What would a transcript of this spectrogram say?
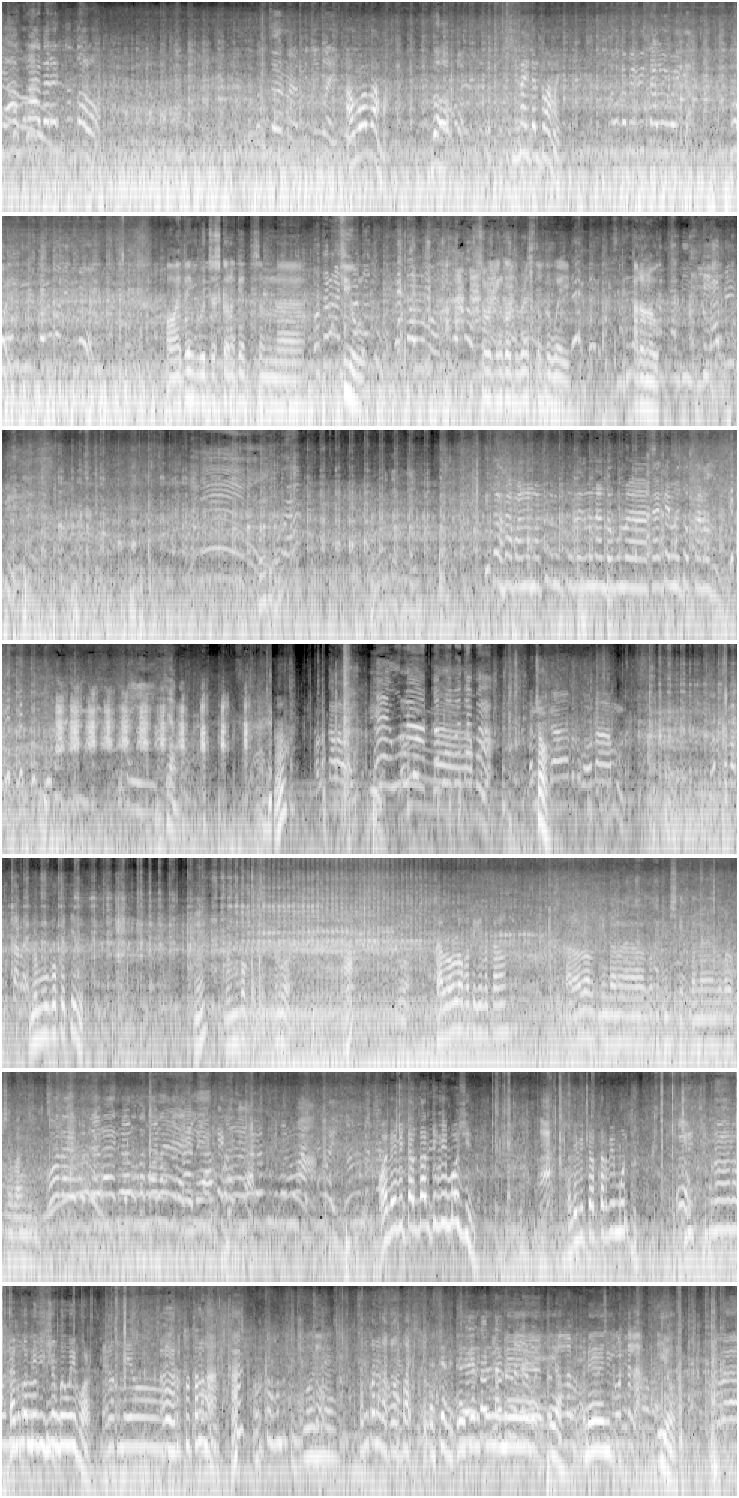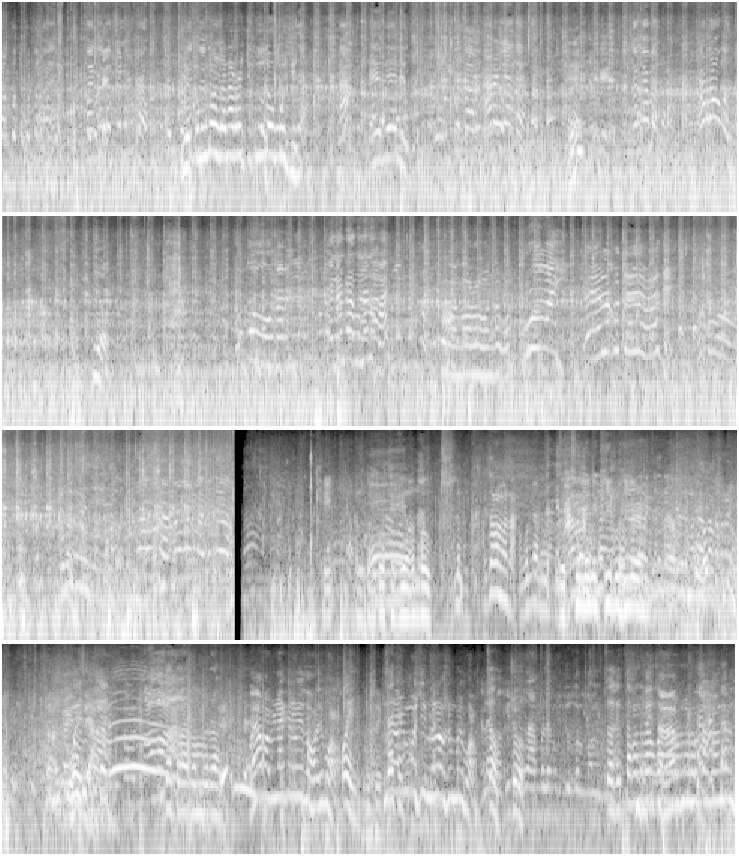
Awal lama. Sinai dal tu amai. Oh, I think we're just gonna get some uh, fuel so we can go the rest of the way. I don't know. Kita sama nama tu tu rekomendando pula kakek mau tu karo tu. eh Nemu bokeh ini. Hmm? Nemu bokeh. Nemu. Hah? Kalau lo pati kita kalau kalau lo bikin tanah pakai tim skate eh, gitu, karena lo kalau kesabangi. Ada bitar tar cumi mosin. Ada bitar tar cumi mosin. Tapi kok milih siapa yang bawa ipol? Kalau. Eh, ortu talang ah? Ortu kau tuh. Sabi ko na kaso batch to. Sir, kaya kaya kaya na may iyo. May iyo. Ya sana roci kumdo musi. Hah? Eh belu. Ya kita taruh arah yang kan. Eh? Kan apa? Arah apa? Iya. Kumdo narik. Eh nandra mana rumah? Rumah rumah rumah. Rumah. Eh lakukan apa lagi? Kumdo. Kumdo. Kumdo. Kumdo. Kumdo. Okay, I'm gonna go to the other boat. Ito lang mata. There are too many people here. Ito tuh apa murah? Kaya kami nakin ito, ipol. Oi, Sa mosin melang sumbo ipol. so, so, so, kita kan Kita mo ro tang tang.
